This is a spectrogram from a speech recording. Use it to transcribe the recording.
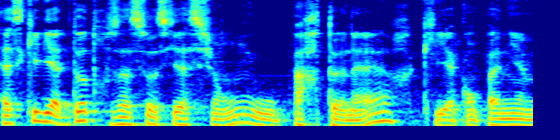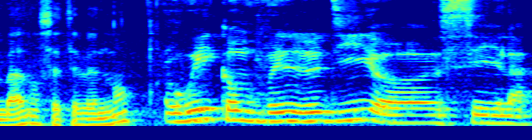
Est-ce qu'il y a d'autres associations ou partenaires qui accompagnent Yemba dans cet événement? Oui, comme vous venez de le dire, c'est la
